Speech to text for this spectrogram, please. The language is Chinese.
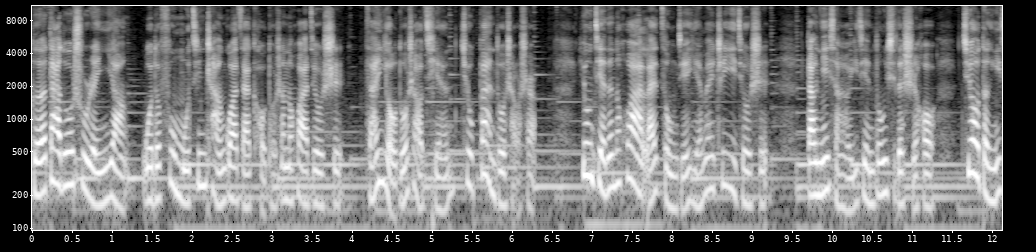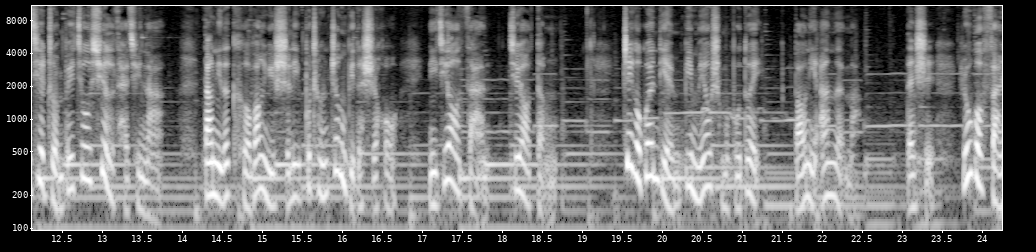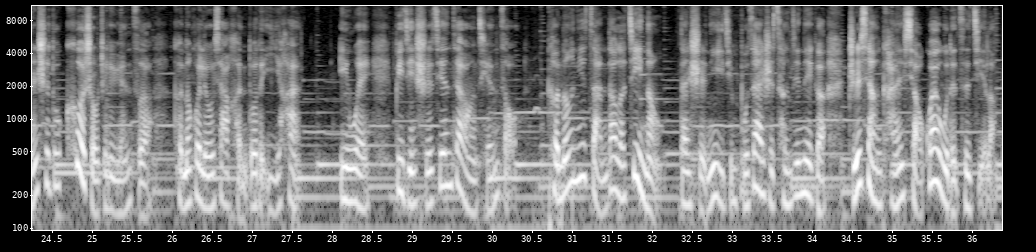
和大多数人一样，我的父母经常挂在口头上的话就是“咱有多少钱就办多少事儿”。用简单的话来总结言外之意就是：当你想要一件东西的时候，就要等一切准备就绪了才去拿；当你的渴望与实力不成正比的时候，你就要攒，就要等。这个观点并没有什么不对，保你安稳嘛。但是如果凡事都恪守这个原则，可能会留下很多的遗憾。因为毕竟时间在往前走，可能你攒到了技能，但是你已经不再是曾经那个只想砍小怪物的自己了。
